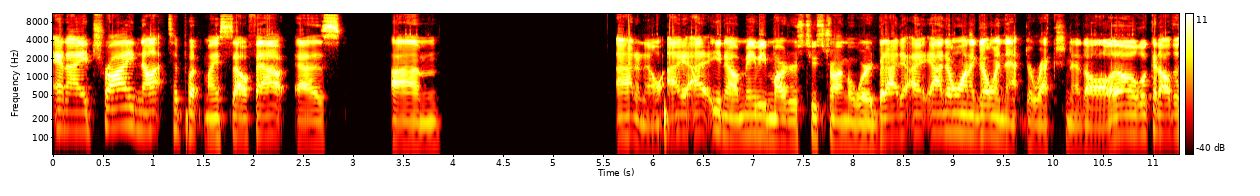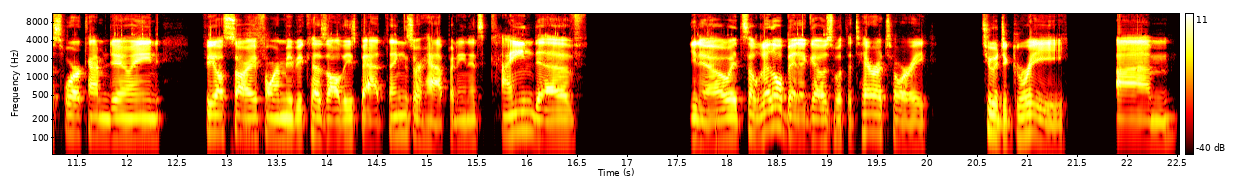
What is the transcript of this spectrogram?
and I try not to put myself out as um I don't know I I you know maybe martyr's too strong a word but I I, I don't want to go in that direction at all. Oh look at all this work I'm doing feel sorry for me because all these bad things are happening it's kind of you know it's a little bit it goes with the territory to a degree um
